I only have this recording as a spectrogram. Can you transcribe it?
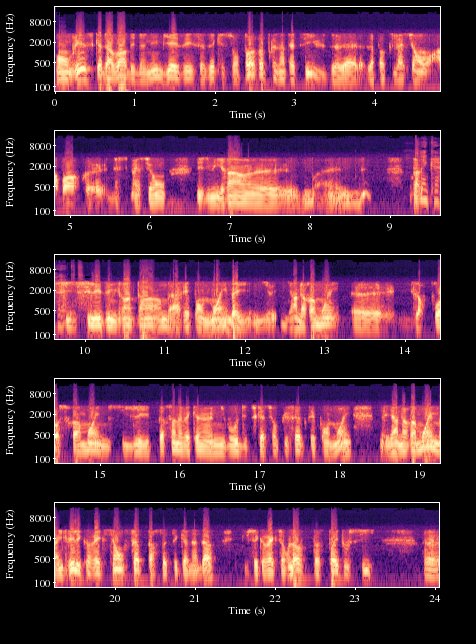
on risque d'avoir des données biaisées, c'est-à-dire qu'elles ne sont pas représentatives de la, population. Avoir euh, une estimation des immigrants, euh, si, si, les immigrants tendent à répondre moins, ben, il, y en aura moins. Euh, leur poids sera moins. Si les personnes avec un niveau d'éducation plus faible répondent moins, mais il y en aura moins malgré les corrections faites par Statistique Canada. Puis ces corrections-là ne peuvent pas être aussi euh,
